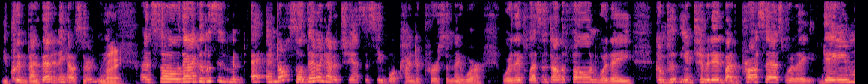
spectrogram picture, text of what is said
You couldn't back then, anyhow, certainly. Right. And so then I could listen to them. And, and also, then I got a chance to see what kind of person they were. Were they pleasant on the phone? Were they completely intimidated by the process? Were they game?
